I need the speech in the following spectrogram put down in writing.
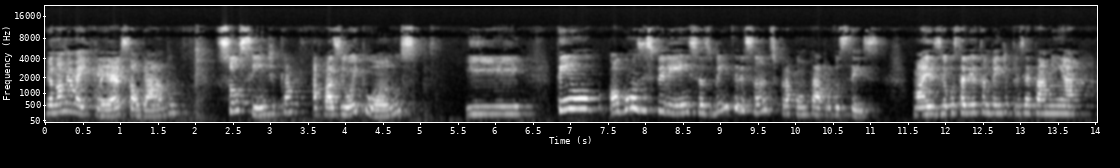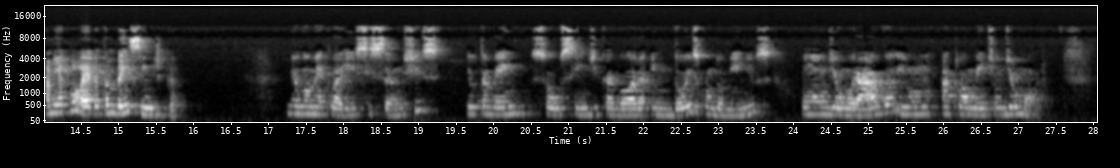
Meu nome é Maicler Salgado, sou síndica há quase oito anos e tenho algumas experiências bem interessantes para contar para vocês. Mas eu gostaria também de apresentar a minha, a minha colega, também síndica. Meu nome é Clarice Sanches, eu também sou síndica agora em dois condomínios, um onde eu morava e um atualmente onde eu moro.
